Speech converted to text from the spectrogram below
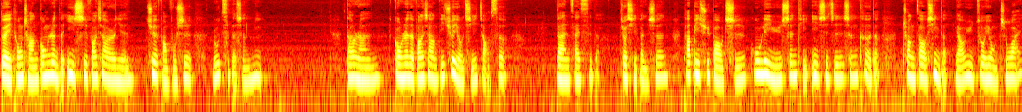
对通常公认的意识方向而言，却仿佛是如此的神秘。当然，公认的方向的确有其角色，但再次的，就其本身，它必须保持孤立于身体意识之深刻的创造性的疗愈作用之外。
